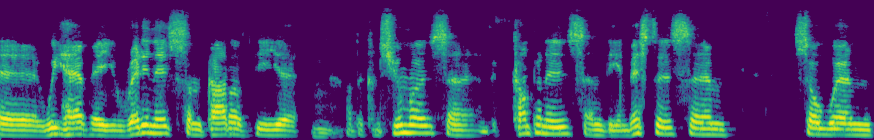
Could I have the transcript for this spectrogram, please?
Uh, we have a readiness on part of the uh, mm. of the consumers, and the companies, and the investors. Um, so, um,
